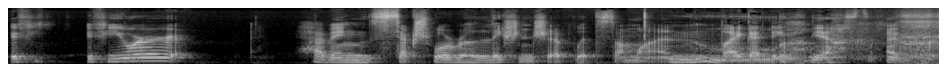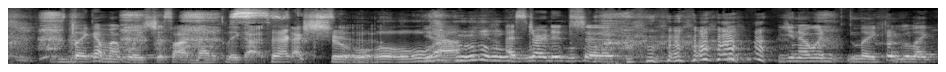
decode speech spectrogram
if if you're having sexual relationship with someone like i think yeah I, like how my voice just automatically got Sexual. yeah i started to you know when like you like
